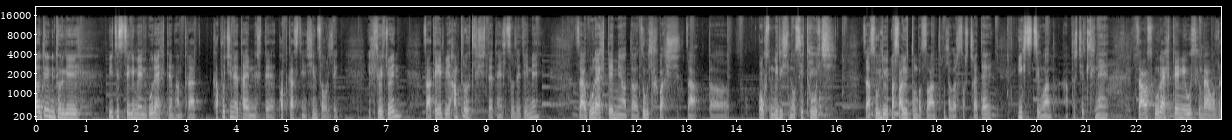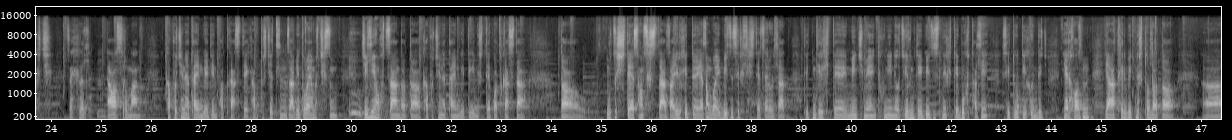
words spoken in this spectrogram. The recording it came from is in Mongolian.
За өдрийн минь төргий бизнес цэгийн гүрэн ахтем хамтраад Cappuccino Time нэртэй подкастын шин цувралыг эхлүүлж байна. За тэгээд би хамтран хөтлөгчтэй танилцуулъя тийм ээ. За гүрэн ахтемийн одоо зөвлөх багш. За одоо угс мэрэгчнүү сэтгүүлч. За сүүлийн үед бас оюутан болсон антропологоор сурч байгаа те. Инх цэцэг маань хамтарч хөтлөхнэ. За бас гүрэн ахтемийн үүсгэн байгуулагч захирал Давасар маань Cappuccino Time гэдэг энэ подкастыг хамтарч хэтлэн за бид гурав ямар ч гэсэн жилийн хугацаанд одоо Cappuccino Time гэдэг нэртэй подкаста одоо үзэгчтэй, сонсогчтой за ерөөхдөө ялангуяа бизнес эрхлэгчтэй зориулаад тэдэнд хэрэгтэй менежмент, хүний нөөц, ерөнтэй бизнес нэрхтээ бүх талын сэдвүүдийг хөндөж ярих болно. Яагаад тэгэхээр биднэрт бол одоо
